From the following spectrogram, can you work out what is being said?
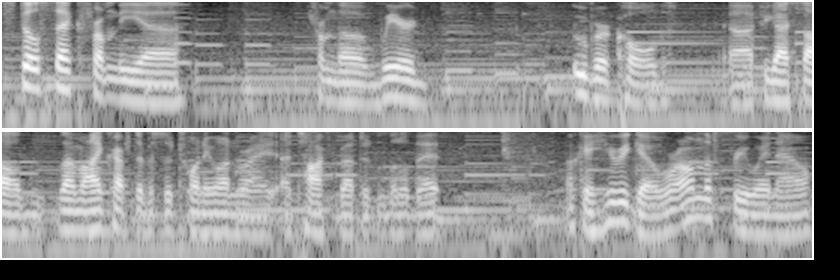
Still sick from the, uh, from the weird uber cold uh, if you guys saw the Minecraft episode 21 where I, I, talked about it a little bit. Okay, here we go. We're on the freeway now.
